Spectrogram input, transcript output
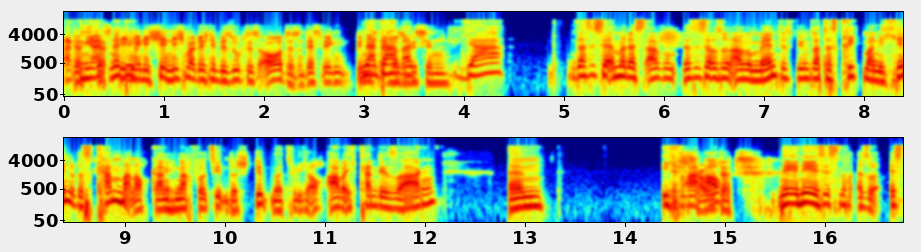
das, ja, das kriegen wir nicht hin, nicht mal durch den Besuch des Ortes. Und deswegen bin Na, ich da, da immer so ein bisschen. Ja, das ist ja immer das Argument, das ist ja so ein Argument, weswegen man sagt, das kriegt man nicht hin und das kann man auch gar nicht nachvollziehen und das stimmt natürlich auch. Aber ich kann dir sagen, ähm, ich es war schaudert. auch, nee, nee, es ist noch, also es,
